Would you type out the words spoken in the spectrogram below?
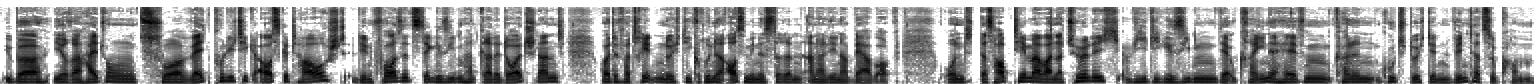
über ihre Haltung zur Weltpolitik ausgetauscht. Den Vorsitz der G7 hat gerade Deutschland, heute vertreten durch die grüne Außenministerin Annalena Baerbock. Und das Hauptthema war natürlich, wie die G7 der Ukraine helfen können, gut durch den Winter zu kommen.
